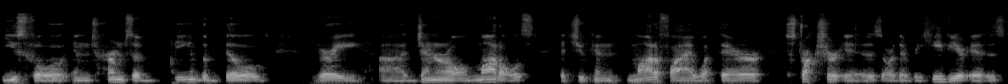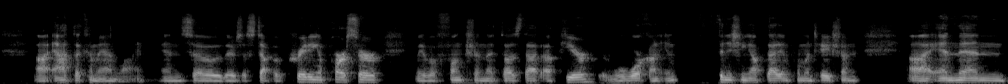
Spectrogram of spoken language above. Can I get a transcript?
useful in terms of being able to build very uh, general models that you can modify what their structure is or their behavior is uh, at the command line. And so there's a step of creating a parser. We have a function that does that up here. We'll work on finishing up that implementation. Uh, and then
